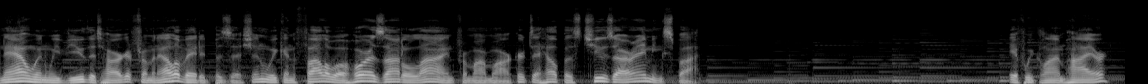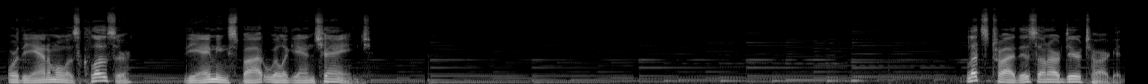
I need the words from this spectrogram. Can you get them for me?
Now when we view the target from an elevated position, we can follow a horizontal line from our marker to help us choose our aiming spot. If we climb higher, or the animal is closer, the aiming spot will again change. Let's try this on our deer target.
